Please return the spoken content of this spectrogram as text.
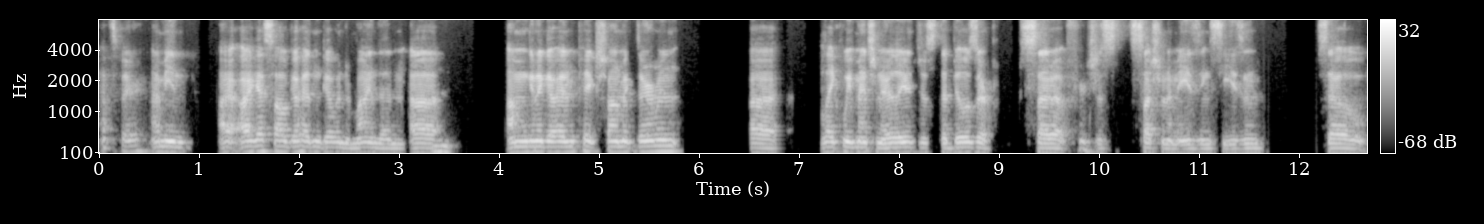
That's fair. I mean, I, I guess I'll go ahead and go into mine then. Uh, Mhm. I'm gonna go ahead and pick Sean McDermott. Uh, like we mentioned earlier, just the Bills are set up for just such an amazing season. So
